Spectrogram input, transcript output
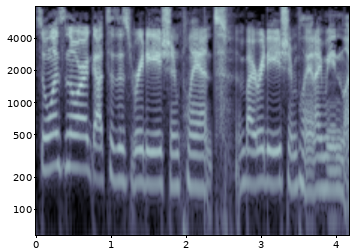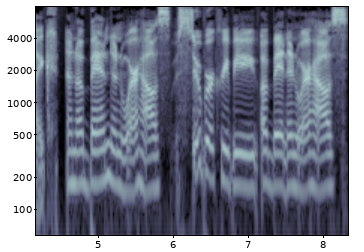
So once Nora got to this radiation plant, and by radiation plant, I mean like an abandoned warehouse, super creepy abandoned warehouse.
